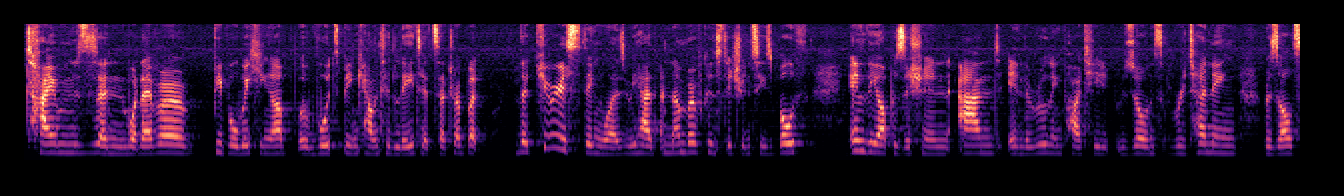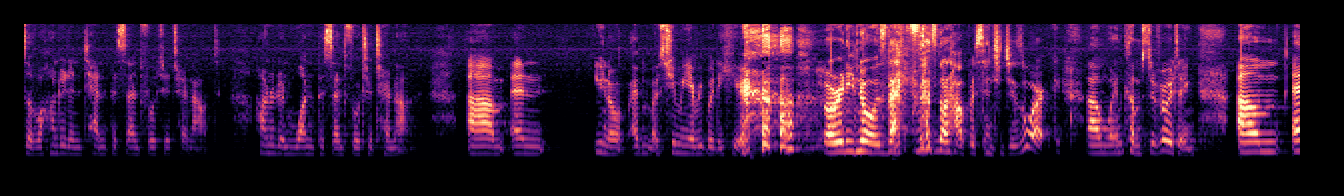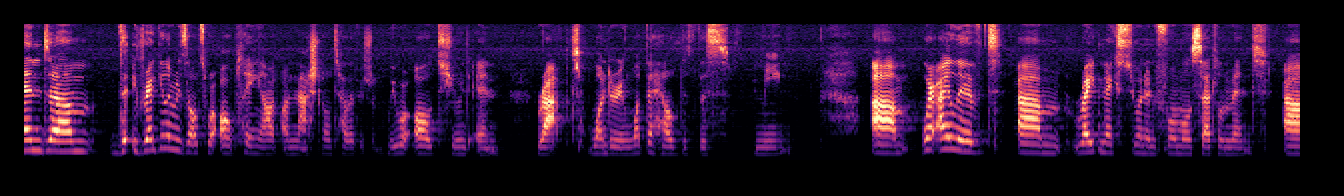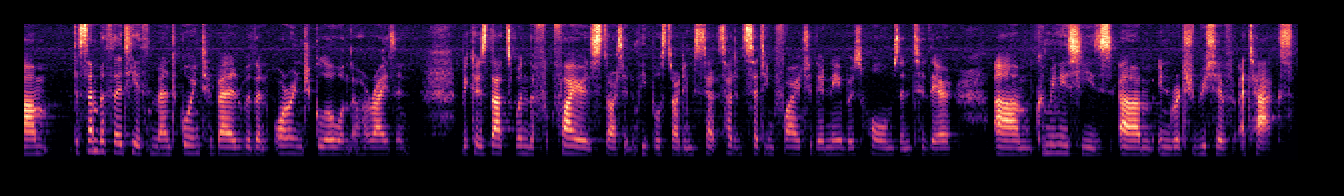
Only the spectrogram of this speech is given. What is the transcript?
times and whatever, people waking up, uh, votes being counted late, etc. But the curious thing was we had a number of constituencies, both in the opposition and in the ruling party zones, returning results of 110% voter turnout, 101% voter turnout. Um, and, you know, I'm assuming everybody here already knows that that's not how percentages work um, when it comes to voting. Um, and um, the irregular results were all playing out on national television. We were all tuned in, wrapped, wondering what the hell does this mean? Um, where I lived, um, right next to an informal settlement, um, December 30th meant going to bed with an orange glow on the horizon because that's when the fires started and people starting set, started setting fire to their neighbors' homes and to their um, communities um, in retributive attacks.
